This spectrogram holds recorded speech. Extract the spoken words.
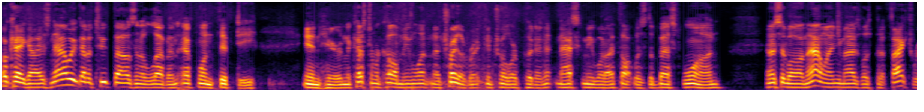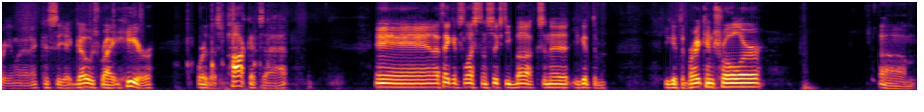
Okay guys, now we've got a 2011 F-150 in here and the customer called me wanting a trailer brake controller put in it and asking me what I thought was the best one. And I said, well on that one you might as well put a factory one in it because see it goes right here where this pocket's at. And I think it's less than 60 bucks and it you get the you get the brake controller. Um,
